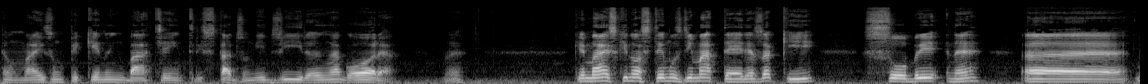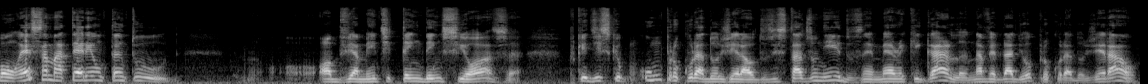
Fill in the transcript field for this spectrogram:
Então, mais um pequeno embate entre Estados Unidos e Irã agora. Né? que mais que nós temos de matérias aqui sobre, né? Uh, bom, essa matéria é um tanto, obviamente, tendenciosa, porque diz que um procurador-geral dos Estados Unidos, né, Merrick Garland, na verdade o procurador-geral,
